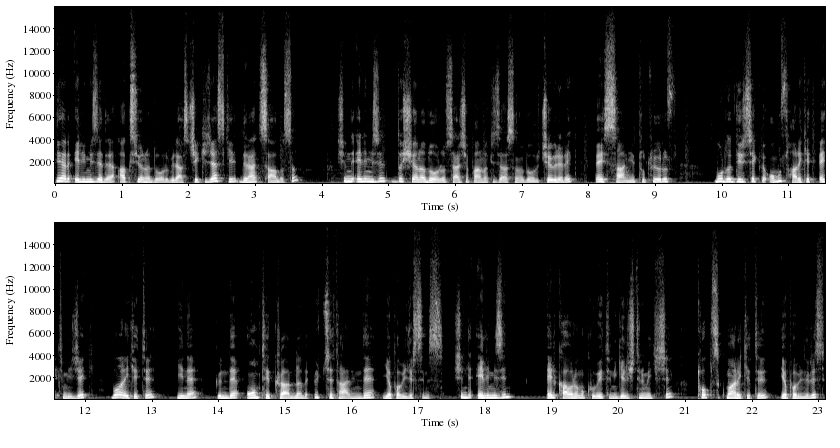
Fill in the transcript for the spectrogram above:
Diğer elimize de aksiyona doğru biraz çekeceğiz ki direnç sağlasın. Şimdi elimizi dış yana doğru, serçe parmak hizasına doğru çevirerek 5 saniye tutuyoruz. Burada dirsek ve omuz hareket etmeyecek. Bu hareketi yine günde 10 tekrarlı ve 3 set halinde yapabilirsiniz. Şimdi elimizin el kavrama kuvvetini geliştirmek için top sıkma hareketi yapabiliriz.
